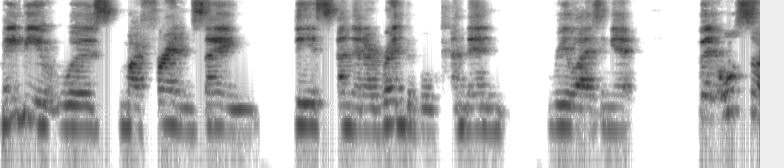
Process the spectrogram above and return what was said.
Maybe it was my friend saying this, and then I read the book and then realizing it. But also,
